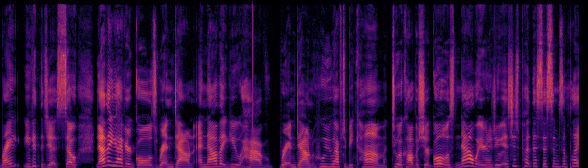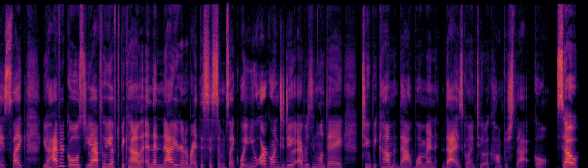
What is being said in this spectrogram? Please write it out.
right? You get the gist. So now that you have your goals written down, and now that you have written down who you have to become to accomplish your goals, now what you're going to do is just put the systems in place. Like you have your goals, you have who you have to become, and then now you're going to write the systems, like what you are going to do every single day to become that woman that is going to accomplish that goal. So,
